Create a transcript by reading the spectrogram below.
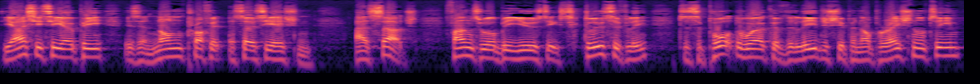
The ICCOP is a non-profit association. As such, funds will be used exclusively to support the work of the leadership and operational team,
